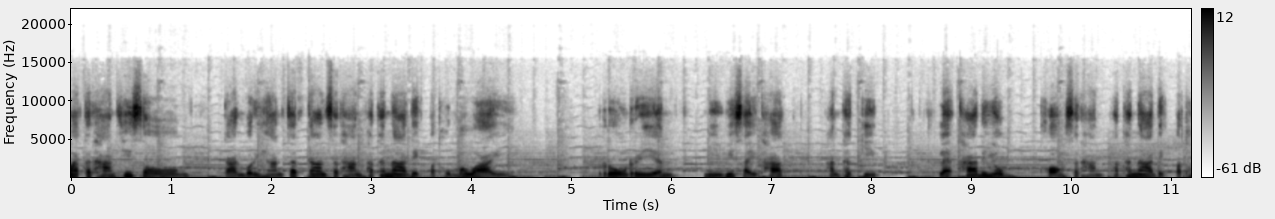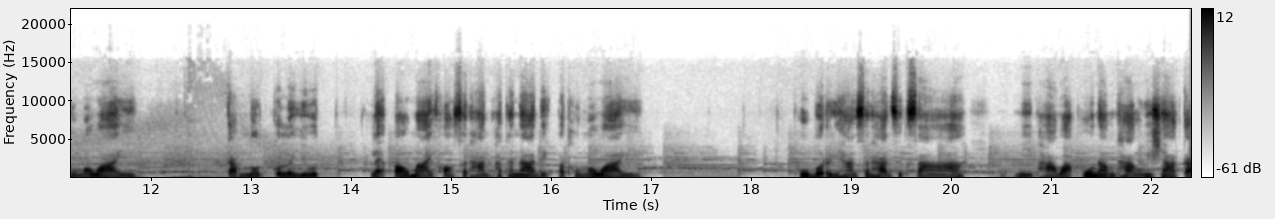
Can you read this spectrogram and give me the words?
มาตรฐานที่ 2 การบริหารจัดการสถานพัฒนาเด็กปฐมวัย โรงเรียนมีวิสัยทัศน์ พันธกิจ และค่านิยมของสถานพัฒนาเด็กปฐมวัยกำหนดกลยุทธ์ และเป้าหมายของสถานพัฒนาเด็กปฐมวัย ผู้บริหารสถานศึกษา มีภาวะผู้นำทางวิชาก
